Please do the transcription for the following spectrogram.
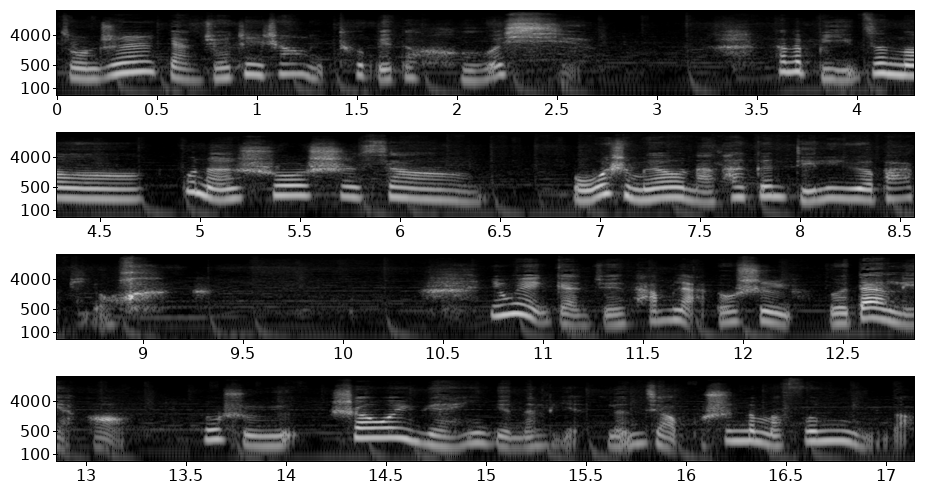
总之，感觉这张脸特别的和谐。他的鼻子呢，不能说是像我为什么要拿它跟迪丽热巴比哦？因为感觉他们俩都是鹅蛋脸啊，都属于稍微圆一点的脸，棱角不是那么分明的。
